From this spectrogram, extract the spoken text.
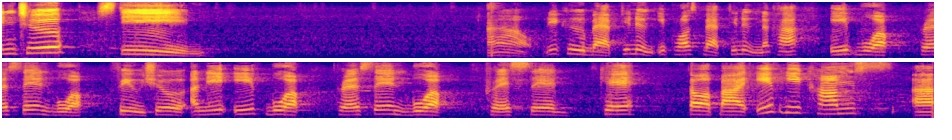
into steam อ้าว นี่คือแบบที่1 if plus แบบที่ 1 นะคะ if บวก present บวก future อันนี้ if บวก present บวก present โอเค ต่อไป if he comes อ่า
